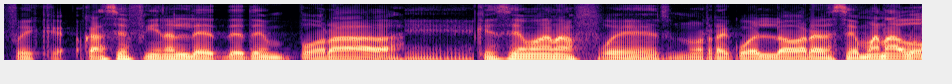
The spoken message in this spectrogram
fue casi a final de, de temporada. ¿Qué semana fue? No recuerdo ahora, la semana 2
